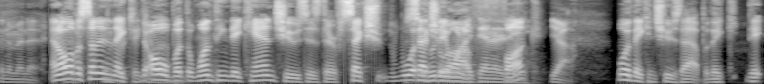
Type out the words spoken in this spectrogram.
in a minute. And all of a sudden, in like, particular. oh, but the one thing they can choose is their sexual what, who they want identity. to fuck. Yeah, Well, they can choose that, but they they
